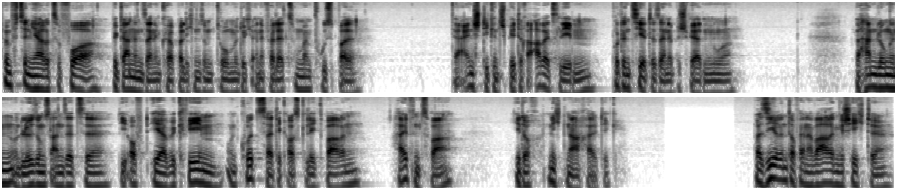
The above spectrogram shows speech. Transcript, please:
15 Jahre zuvor begannen seine körperlichen Symptome durch eine Verletzung beim Fußball. Der Einstieg ins spätere Arbeitsleben potenzierte seine Beschwerden nur. Behandlungen und Lösungsansätze, die oft eher bequem und kurzzeitig ausgelegt waren, halfen zwar, jedoch nicht nachhaltig. Basierend auf einer wahren Geschichte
